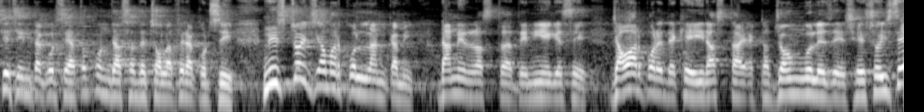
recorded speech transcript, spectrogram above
সে চিন্তা করছে, এতক্ষণ যার সাথে চলাফেরা করছি, নিশ্চয়ই সে আমার কল্যাণকামী। ডানের রাস্তাতে নিয়ে গেছে। যাওয়ার পরে দেখে এই রাস্তায় একটা জঙ্গলে যে শেষ হয়েছে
